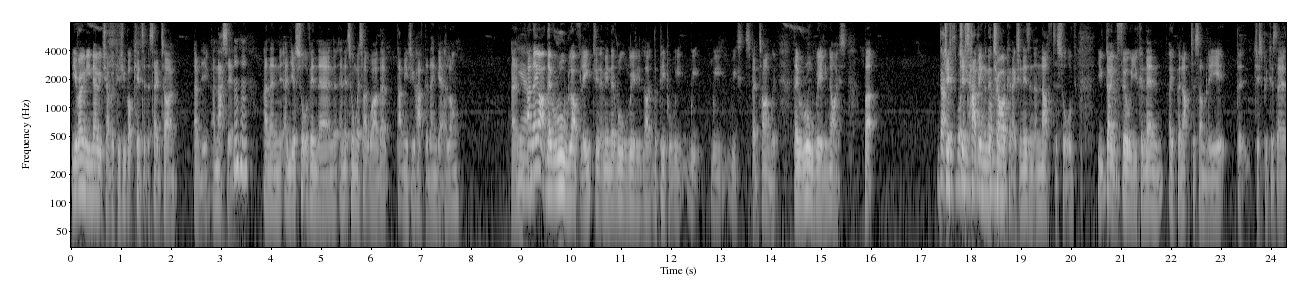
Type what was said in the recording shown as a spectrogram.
you only know each other because you've got kids at the same time, haven't you? And that's it. And then and you're sort of in there, and, and it's almost like well that that means you have to then get along. And Yeah. and they are they were all lovely. Do you know what I mean? They're all really like the people we we we we spent time with. They were all really nice, but That just just you had in having the child connection isn't enough to sort of you don't feel you can then open up to somebody that just because they're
